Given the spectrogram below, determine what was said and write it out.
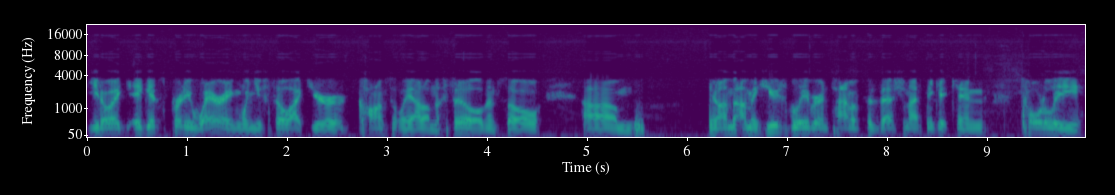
you know it, it gets pretty wearing when you feel like you're constantly out on the field, and so. Um, you know, I'm, I'm a huge believer in time of possession. I think it can totally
